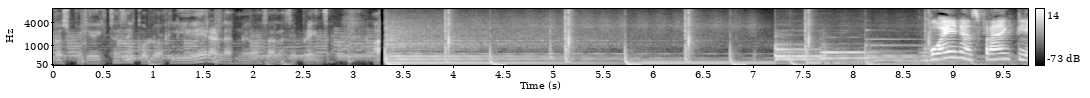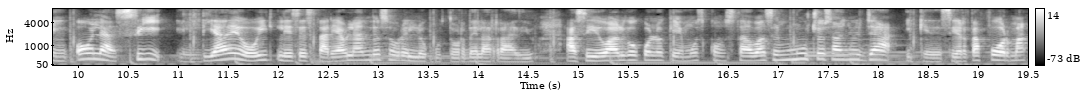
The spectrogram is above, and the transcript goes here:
los periodistas de color lideran las nuevas salas de prensa. Buenas Franklin, hola, sí, el día de hoy les estaré hablando sobre el locutor de la radio. Ha sido algo con lo que hemos constado hace muchos años ya y que de cierta forma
